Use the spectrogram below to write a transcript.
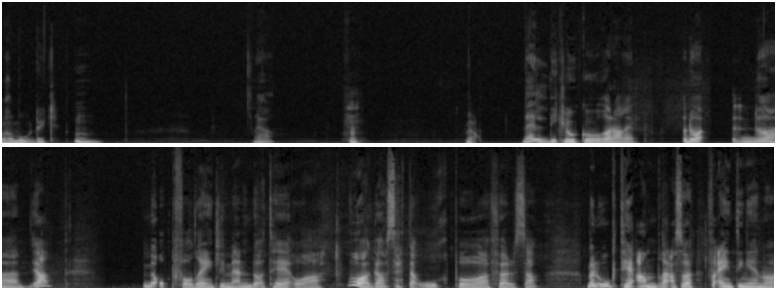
Være modig. Mm. Ja. Hm. Ja. Veldig kloke ord, Arild. Og da, da Ja. Vi oppfordrer egentlig menn da til å våge å sette ord på følelser. Men òg til andre. Altså, for én ting er nå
